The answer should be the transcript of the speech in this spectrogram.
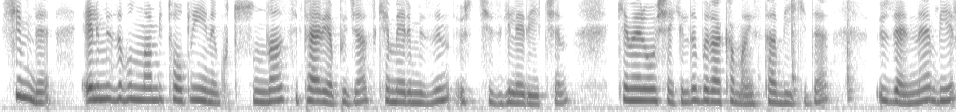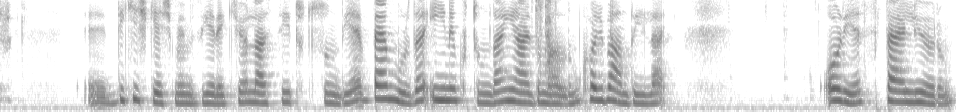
Şimdi elimizde bulunan bir toplu iğne kutusundan siper yapacağız kemerimizin üst çizgileri için. Kemeri o şekilde bırakamayız tabii ki de. Üzerine bir e, dikiş geçmemiz gerekiyor lastiği tutsun diye. Ben burada iğne kutumdan yardım aldım. Koli bandıyla oraya siperliyorum.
